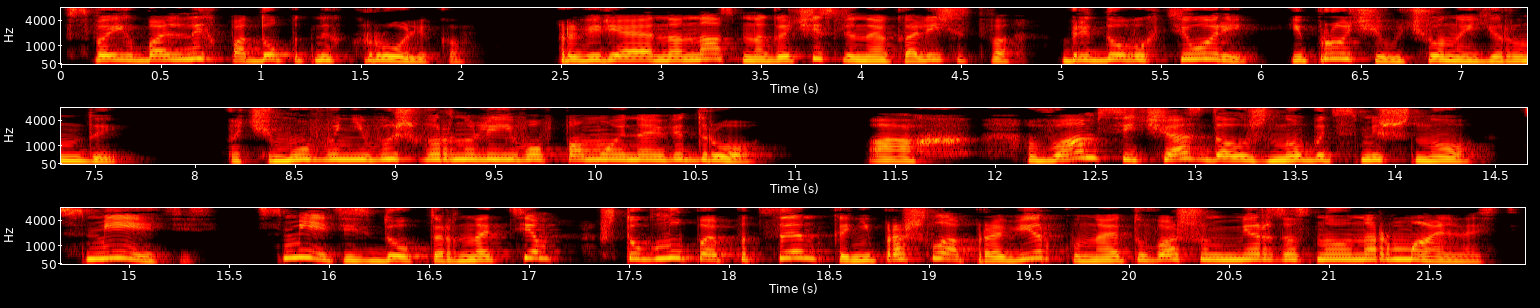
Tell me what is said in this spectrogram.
в своих больных подопытных кроликов, проверяя на нас многочисленное количество бредовых теорий и прочей ученой ерунды. Почему вы не вышвырнули его в помойное ведро? Ах, вам сейчас должно быть смешно. Смеетесь, смеетесь, доктор, над тем, что глупая пациентка не прошла проверку на эту вашу мерзостную нормальность.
